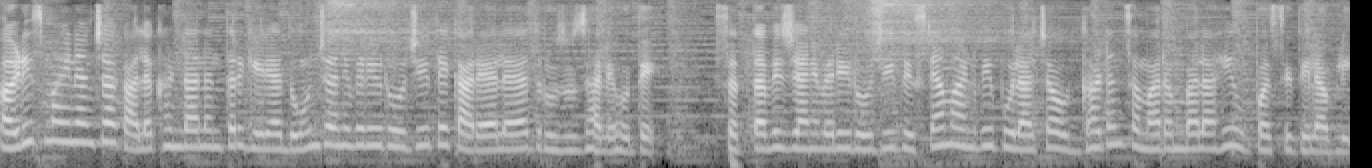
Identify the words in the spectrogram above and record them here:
अडीच महिन्यांच्या कालखंडानंतर गेल्या दोन जानेवारी रोजी ते कार्यालयात रुजू झाले होते. सत्तावीस जानेवारी रोजी तिसऱ्या मांडवी पुलाच्या उद्घाटन समारंभालाही उपस्थिती लावली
